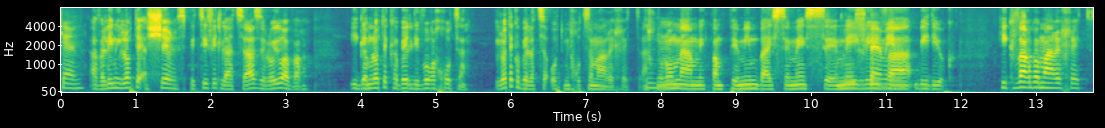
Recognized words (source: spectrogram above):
כן. אבל אם היא לא תאשר ספציפית להצעה, זה לא יועבר. היא גם לא תקבל דיוור החוצה. היא לא תקבל הצעות מחוץ למערכת. אנחנו לא מפמפמים ב-SMS, אה, מיילים. ו- בדיוק. היא כבר במערכת.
